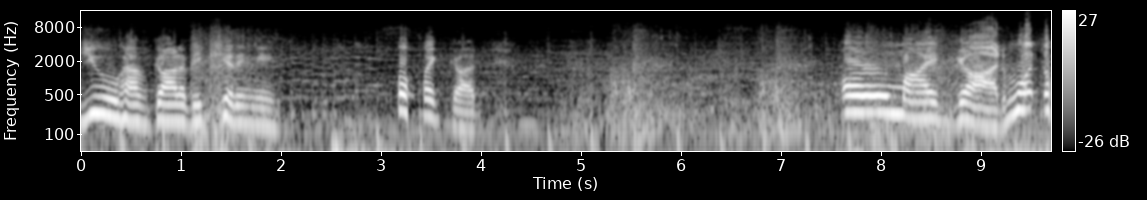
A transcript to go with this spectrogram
You have gotta be kidding me. Oh my god. Oh my god, what the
